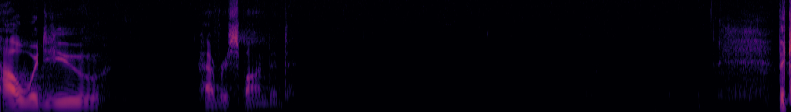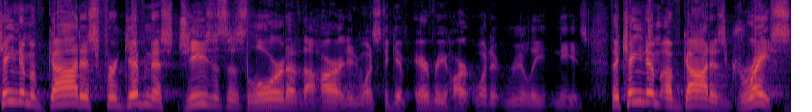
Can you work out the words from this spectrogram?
How would you have responded? The kingdom of God is forgiveness. Jesus is Lord of the heart. He wants to give every heart what it really needs. The kingdom of God is grace.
